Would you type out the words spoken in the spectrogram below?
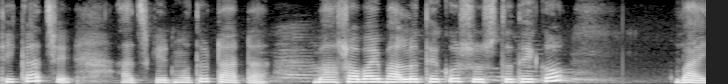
ঠিক আছে? আজকের মতো টাটা। সবাই ভালো থেকো, সুস্থ থেকো। বাই।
